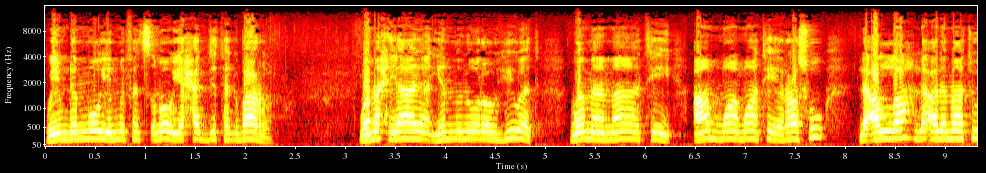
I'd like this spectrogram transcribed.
ويم دمو يمفتصمو يحج تكبار ومماتي أم وماتي رسو لا الله لا ألماتو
